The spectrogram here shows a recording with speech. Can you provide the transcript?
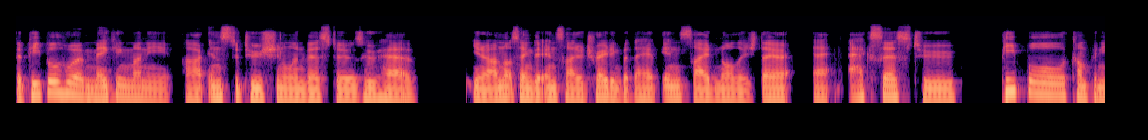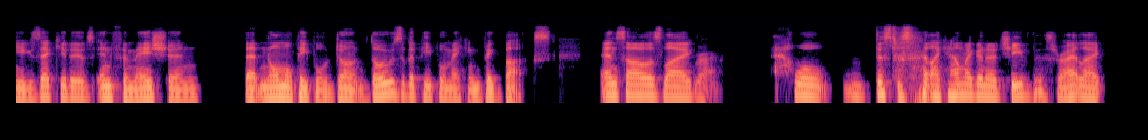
the people who are mm-hmm. making money are institutional investors who have you know i'm not saying they're insider trading but they have inside knowledge they have access to people company executives information that normal people don't those are the people making big bucks and so i was like right. well this doesn't like how am i going to achieve this right like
